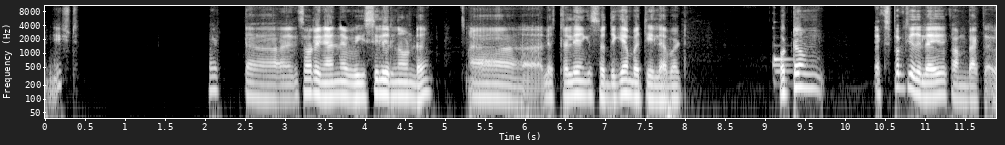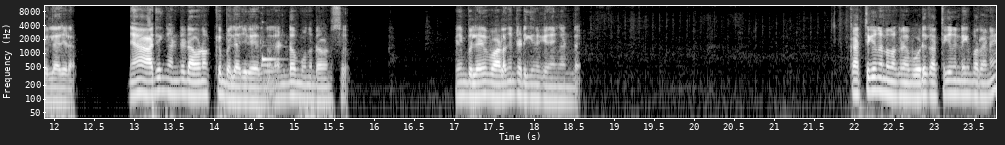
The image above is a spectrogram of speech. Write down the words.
finished but sorry ഞാൻ വി സിയിലിരുന്നുകൊണ്ട് ലിറ്ററലി എനിക്ക് ശ്രദ്ധിക്കാൻ പറ്റിയില്ല ബട്ട് ഒട്ടും എക്സ്പെക്ട് ചെയ്തില്ല ഈ കംബാക്ക് ബെല്ലാജിയുടെ. ഞാൻ ആദ്യം കണ്ട ഡൗൺ ഒക്കെ ബെല്ലാജിയുടെ ആയിരുന്നു രണ്ടോ മൂന്നോ ഡൗൺസ് ബെല്ലാജി വളഞ്ഞിട്ട് അടിക്കുന്നൊക്കെ ഞാൻ കണ്ട്. കത്തിക്കുന്നുണ്ടോ നോക്കണേ ബോഡി കത്തിക്കുന്നുണ്ടെങ്കിൽ പറയണേ.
